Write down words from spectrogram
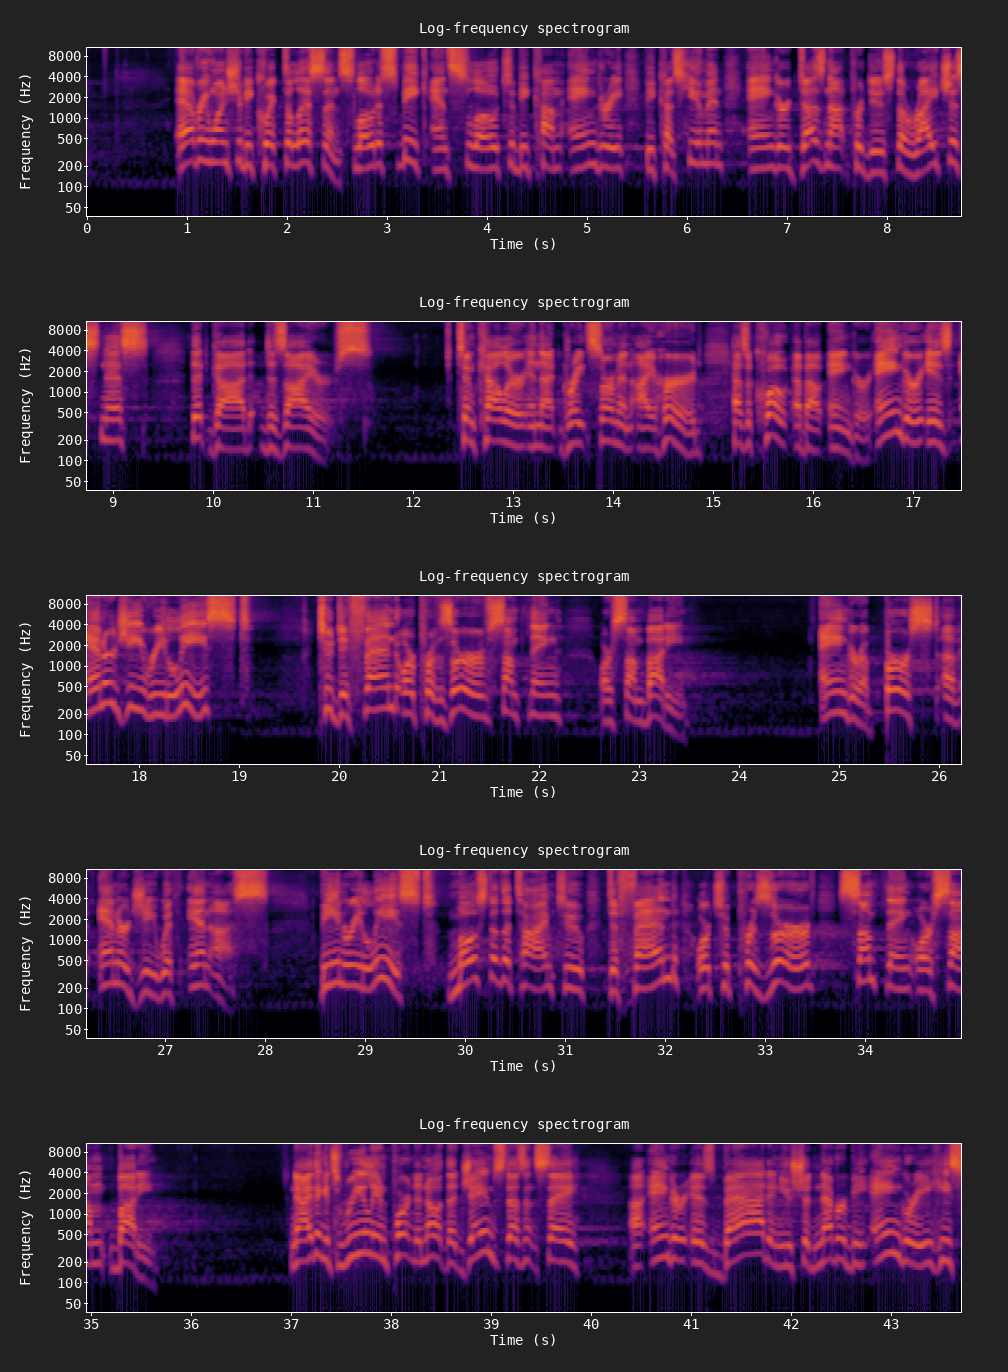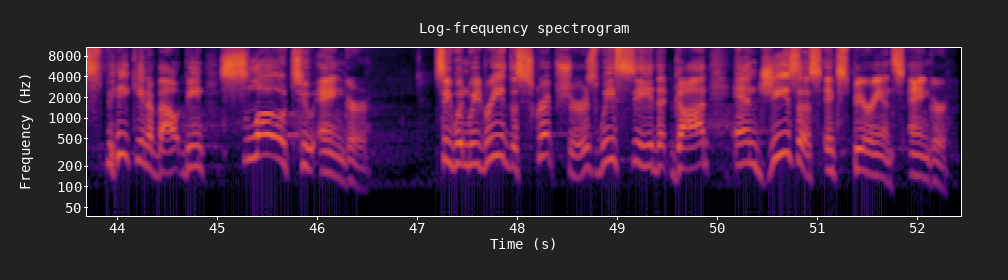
Everyone should be quick to listen, slow to speak, and slow to become angry because human anger does not produce the righteousness that God desires. Tim Keller, in that great sermon I heard, has a quote about anger. Anger is energy released to defend or preserve something or somebody. Anger, a burst of energy within us, being released most of the time to defend or to preserve something or somebody. Now, I think it's really important to note that James doesn't say, uh, anger is bad and you should never be angry, he's speaking about being slow to anger. See, when we read the scriptures, we see that God and Jesus experience anger.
